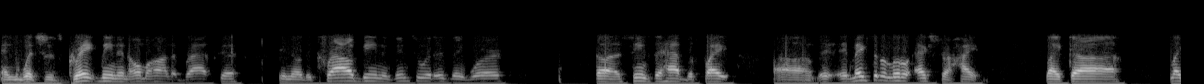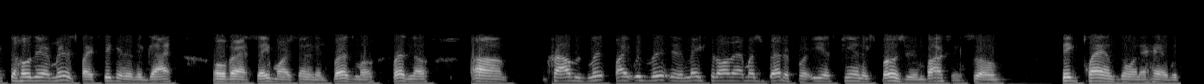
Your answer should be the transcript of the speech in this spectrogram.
and which is great being in Omaha, Nebraska. You know, the crowd being as into it as they were uh, seems to have the fight. Uh, it, it makes it a little extra hype, like uh, like the Jose Ramirez fight. Speaking of the guy over at Save Mart Center in Fresno, Fresno, um, crowd was lit, fight was lit, and it makes it all that much better for ESPN exposure in boxing. So big plans going ahead with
